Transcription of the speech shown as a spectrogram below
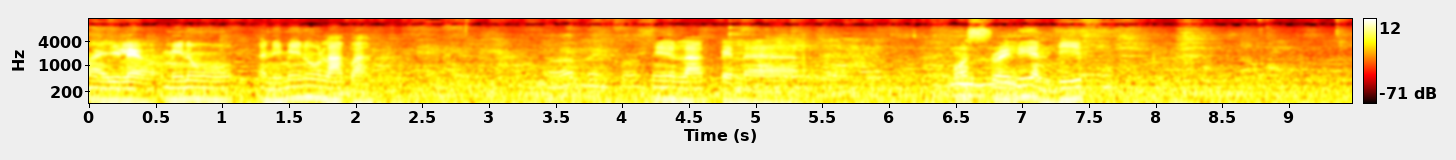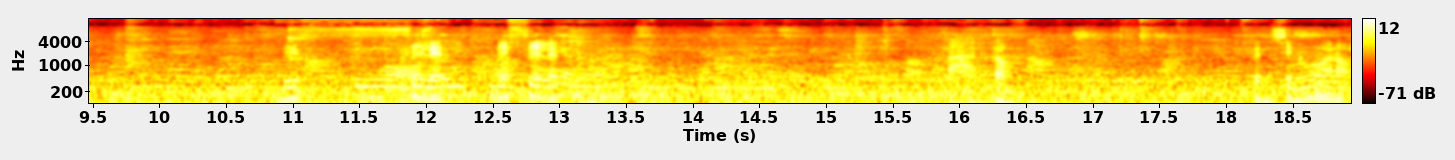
มาอีกแล้วเมนูอันนี้เมนูลักปะครับในคอร์สเมนูลักเป็นเอ่อออสเตรเลียนบีฟบีฟกินงัว Fillet ออสตร beef fillet ปลาตัวเป็นสินงัวเนาะ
